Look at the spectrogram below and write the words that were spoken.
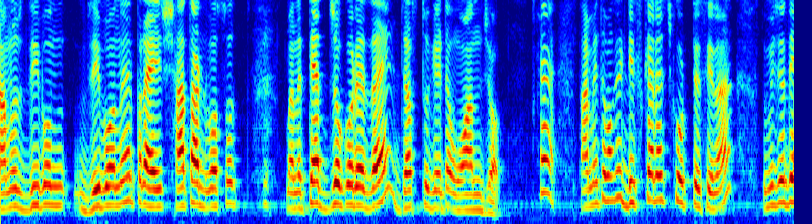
মানুষ জীবন, জীবনের প্রায় সাত আট বছর মানে ত্যায্য করে দেয় just to get a one job হ্যাঁ আমি তোমাকে ডিসকারেজ করতেছি না। তুমি যদি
